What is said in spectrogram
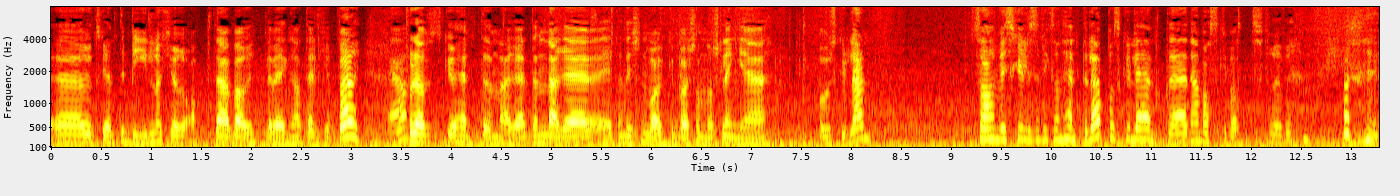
eh, hun skulle hente bilen og kjøre opp der vareutleveringa til Elkjøp var. Ja. For da skulle hente den der Den der aircondition var jo ikke bare sånn å slenge over skulderen. Så vi skulle liksom fikk sånn hentelapp og skulle hente Det er en vaskebåt for øvrig.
